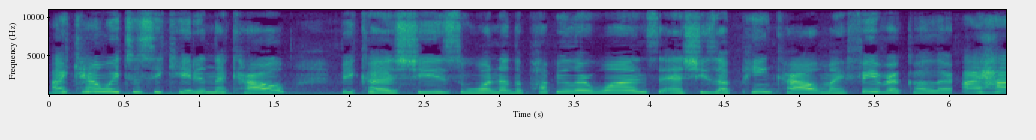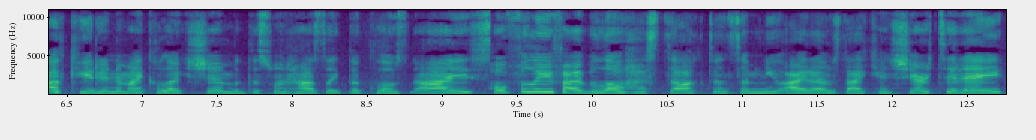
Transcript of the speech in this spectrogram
I can't wait to see Kaden the cow because she's one of the popular ones and she's a pink cow, my favorite color. I have Kaden in my collection, but this one has like the closed eyes. Hopefully Five Below has stocked on some new items that I can share today.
